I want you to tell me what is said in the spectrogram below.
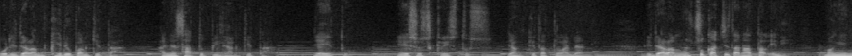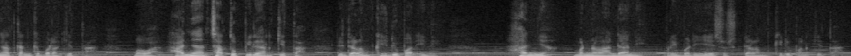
bahwa di dalam kehidupan kita hanya satu pilihan kita, yaitu Yesus Kristus yang kita teladani. Di dalam sukacita Natal ini mengingatkan kepada kita bahwa hanya satu pilihan kita di dalam kehidupan ini, hanya meneladani pribadi Yesus dalam kehidupan kita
